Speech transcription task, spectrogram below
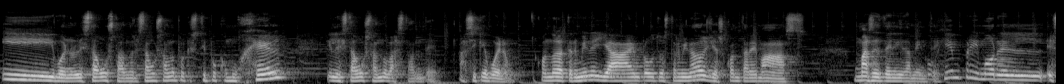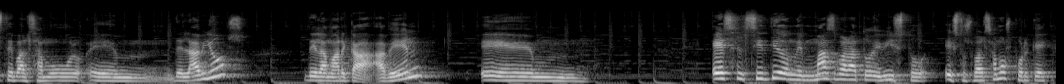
y bueno, le está gustando, le está gustando porque es tipo como gel y le está gustando bastante. Así que bueno, cuando la termine ya en productos terminados ya os contaré más, más detenidamente. Cogí en Primor este bálsamo em, de labios de la marca Aven. Em, es el sitio donde más barato he visto estos bálsamos porque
